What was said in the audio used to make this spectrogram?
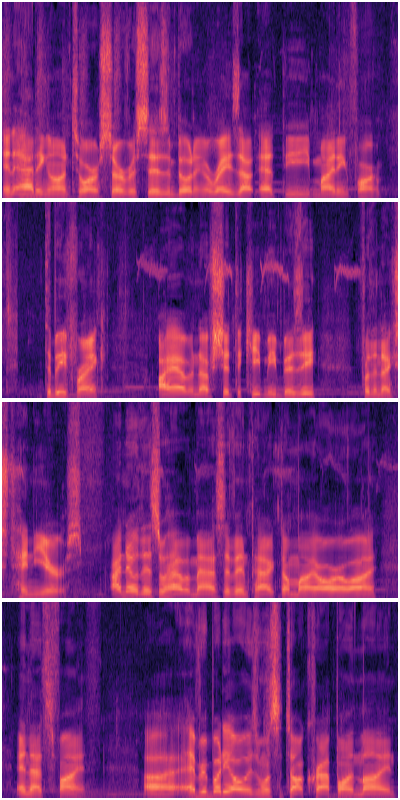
and adding on to our services and building arrays out at the mining farm. To be frank, I have enough shit to keep me busy for the next 10 years. I know this will have a massive impact on my ROI, and that's fine. Uh, everybody always wants to talk crap online.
